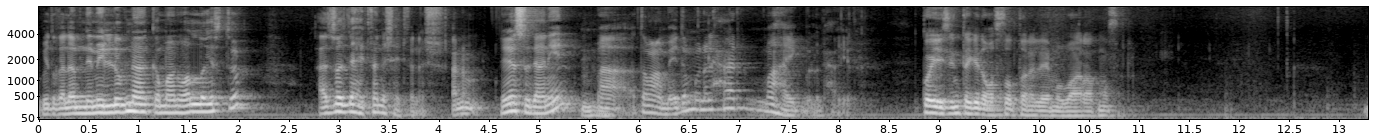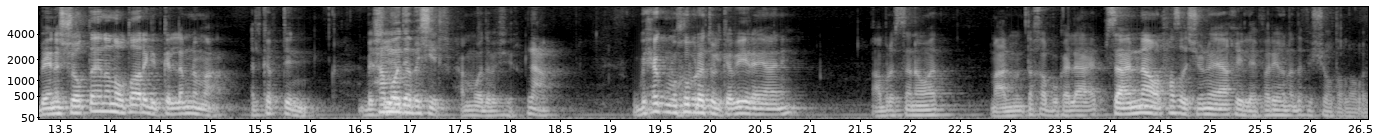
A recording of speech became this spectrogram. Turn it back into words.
ويتغلبنا من لبنان كمان والله يستر الزول ده هيتفنش هيتفنش أنا لأن السودانيين ما طبعا بيدمنا الحار ما هيقبلوا الحاجة دي كويس انت كده وصلتنا لمباراة مصر. بين الشوطين أنا وطارق اتكلمنا مع الكابتن بشير. حمودة بشير. حمودة بشير. نعم. وبحكم خبرته الكبيرة يعني عبر السنوات مع المنتخب وكلاعب سألناه والحصل شنو يا أخي لفريقنا ده في الشوط الأول؟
